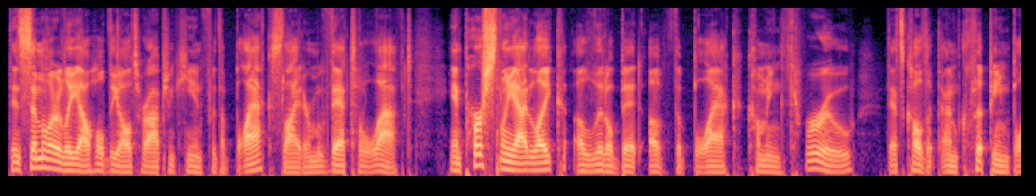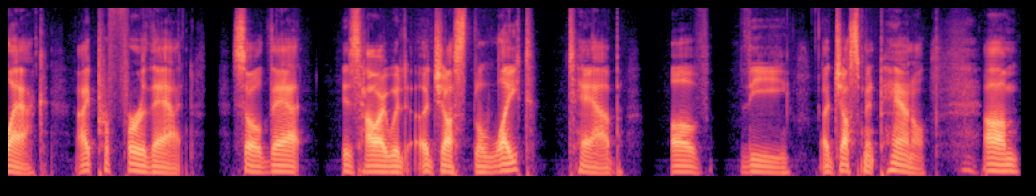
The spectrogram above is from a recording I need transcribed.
Then similarly, I'll hold the Alt Option key, and for the black slider, move that to the left. And personally, I like a little bit of the black coming through that's called I'm clipping black. I prefer that. So that is how I would adjust the light tab of the adjustment panel. Um,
